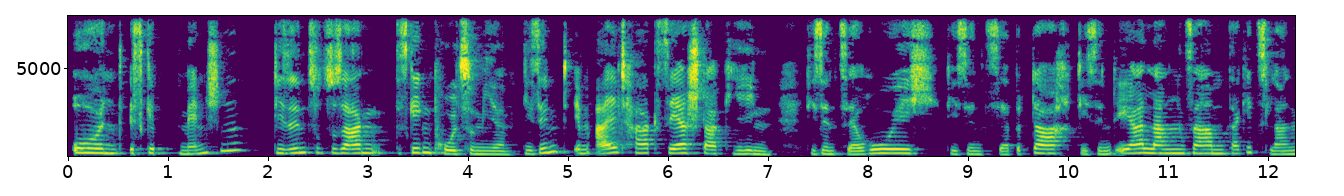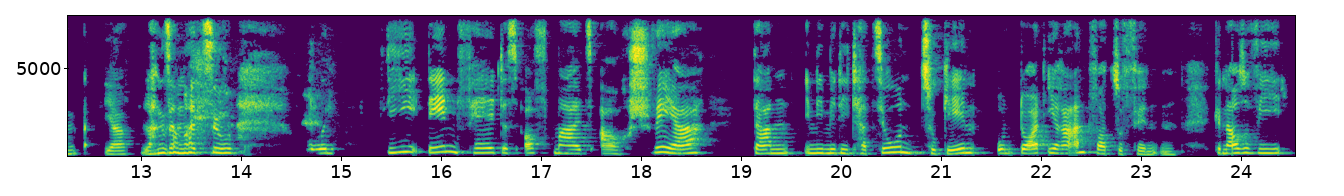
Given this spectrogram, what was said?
Und es gibt Menschen, die sind sozusagen das Gegenpol zu mir. Die sind im Alltag sehr stark Yin. Die sind sehr ruhig, die sind sehr bedacht, die sind eher langsam. Da geht's lang, ja, langsamer zu. Und die, denen fällt es oftmals auch schwer, dann in die Meditation zu gehen und dort ihre Antwort zu finden. Genauso wie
